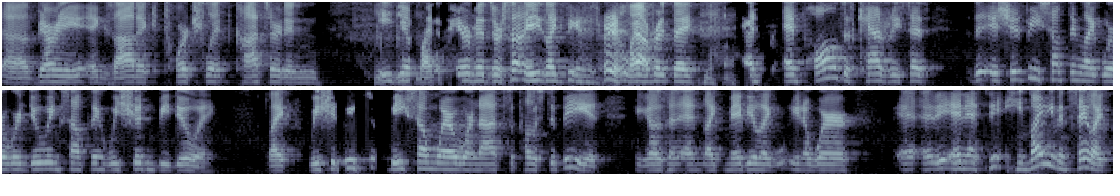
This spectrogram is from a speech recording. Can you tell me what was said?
uh, very exotic torchlit concert in Egypt by the pyramids or something. He's like this very elaborate thing, and and Paul just casually says it should be something like where we're doing something we shouldn't be doing, like we should be be somewhere we're not supposed to be. He goes and, and like maybe like you know where, and, and I think he might even say like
